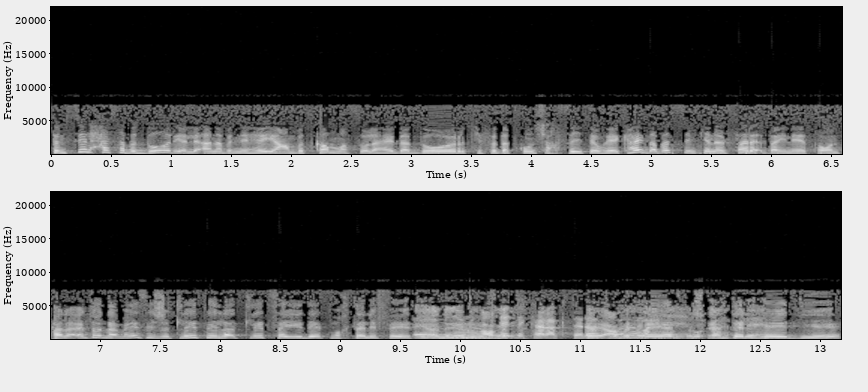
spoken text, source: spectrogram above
تمثيل حسب الدور يلي أنا بالنهاية عم بتقمصه لهيدا الدور كيف بدها تكون شخصيتي وهيك. هيدا بس يمكن الفرق بيناتهم. هلأ أنتم نماذج ثلاثة لثلاث سيدات مختلفات إيه، يعني ثلاثة بت- كاركترات؟ إيه، عم بتلاقي أنت الهادية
